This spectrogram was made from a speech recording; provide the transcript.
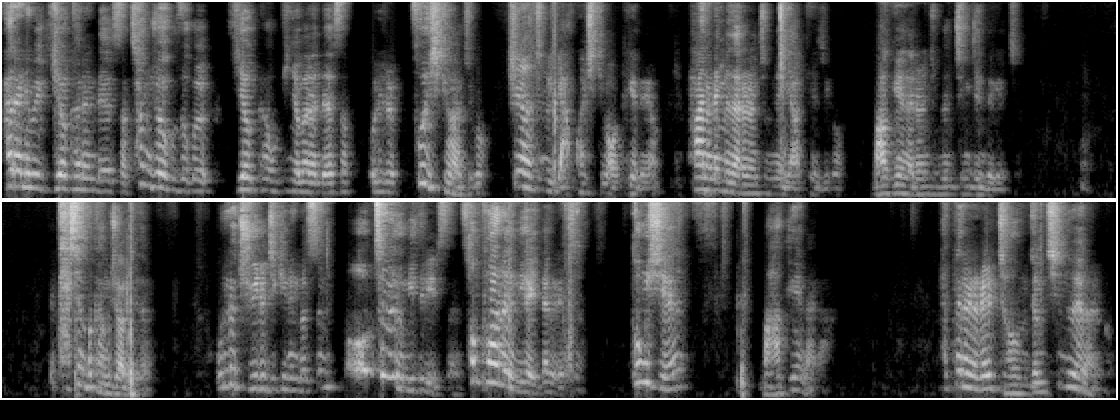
하나님을 기억하는 데서 창조와 구속을 기억하고 기념하는 데서 우리를 소외시켜가지고 신앙심을 약화시키면 어떻게 돼요? 하나님의 나라는 점점 약해지고 마귀의 나라는 점점 증진되겠죠. 다시 한번 강조합니다. 우리가 주의를 지키는 것은 엄청난 의미들이 있어요. 선포하는 의미가 있다 그랬죠. 동시에 마귀의 나라, 사탄의 나라를 점점 침노해 가는 것.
